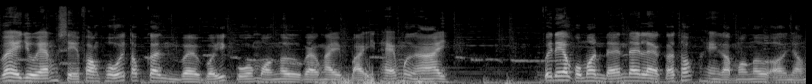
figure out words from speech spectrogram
Về dự án sẽ phân phối token về ví của mọi người vào ngày 7 tháng 12 Video của mình đến đây là kết thúc. Hẹn gặp mọi người ở những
